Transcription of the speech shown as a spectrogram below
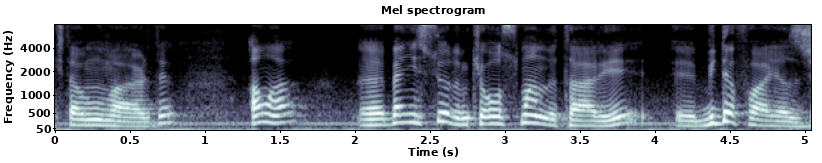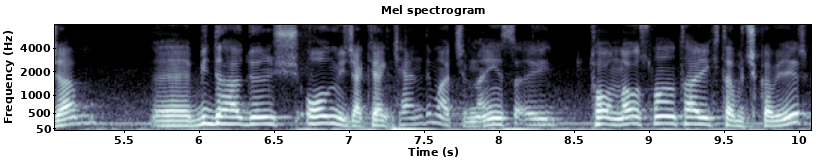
kitabım vardı. Ama ben istiyordum ki Osmanlı tarihi bir defa yazacağım. E, Bir daha dönüş olmayacak. Yani kendim açımdan insan, e, tonla Osmanlı tarihi kitabı çıkabilir.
